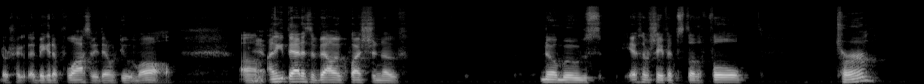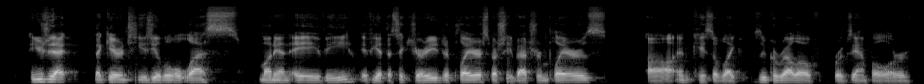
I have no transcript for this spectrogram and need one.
no trade. They make it a philosophy. They don't do them all. Um, yeah. I think that is a valid question of no moves, especially if it's the full term. And usually that, that guarantees you a little less money on AAV if you get the security to players, especially veteran players. Uh, in case of like Zuccarello, for example, or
